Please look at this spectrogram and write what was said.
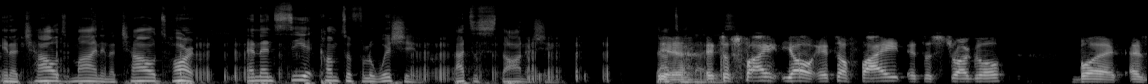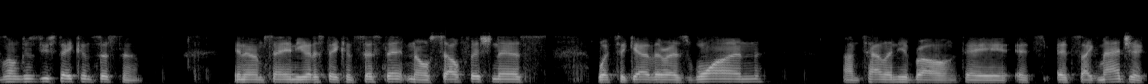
in a child's mind in a child's heart and then see it come to fruition that's astonishing. That's yeah it's is. a fight yo it's a fight it's a struggle but as long as you stay consistent you know what i'm saying? You got to stay consistent no selfishness we're together as one. I'm telling you, bro, they it's it's like magic.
